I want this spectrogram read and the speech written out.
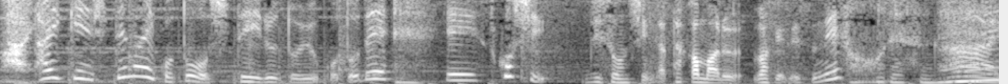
はい体験してないことをしているということで、えー少し自尊心が高まるわけですね。そうですね、はい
